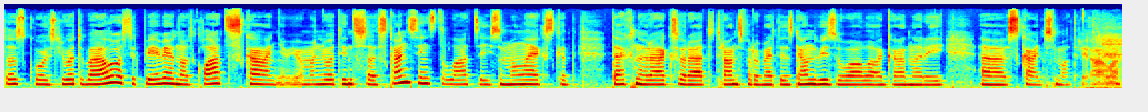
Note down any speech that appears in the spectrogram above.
tas, ko es ļoti vēlos, ir pievienot klāt skaņu, jo man ļoti interesē skaņas instalācijas, un man liekas, ka tehnorēks varētu transformēties gan vizuālā, gan arī uh, skaņas materiālā.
